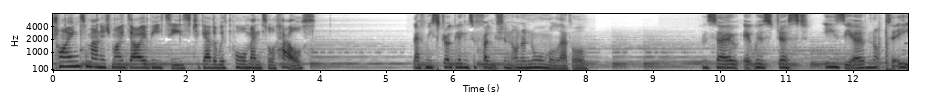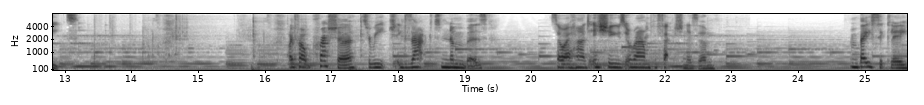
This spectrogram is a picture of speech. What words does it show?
Trying to manage my diabetes together with poor mental health left me struggling to function on a normal level. And so it was just easier not to eat. I felt pressure to reach exact numbers, so I had issues around perfectionism. And basically,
